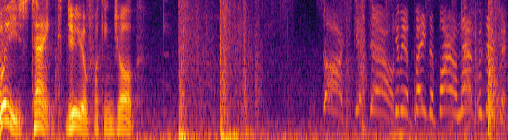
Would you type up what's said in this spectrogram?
Please, tank, do your fucking job. Sarge, get down! Give me a base of fire on that position!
